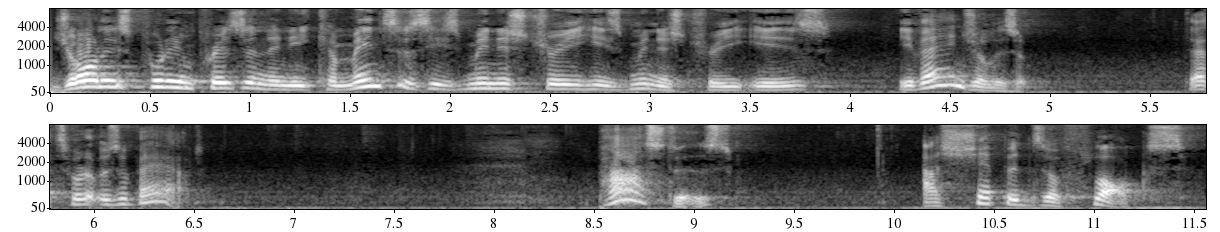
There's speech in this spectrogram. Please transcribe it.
John is put in prison and he commences his ministry, his ministry is evangelism. That's what it was about. Pastors are shepherds of flocks,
